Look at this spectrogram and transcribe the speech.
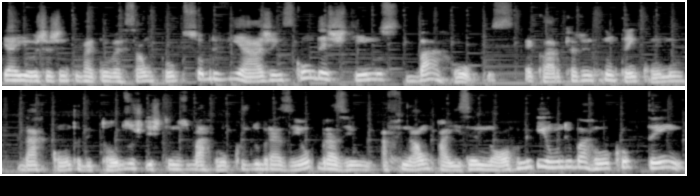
E aí hoje a gente vai conversar um pouco sobre viagens com destinos barrocos. É claro que a gente não tem como dar conta de todos os destinos barrocos do Brasil. O Brasil, afinal, é um país enorme e onde o barroco tem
